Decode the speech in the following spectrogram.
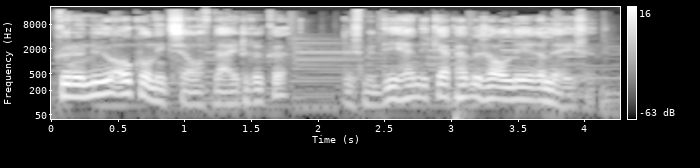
kunnen nu ook al niet zelf bijdrukken, dus met die handicap hebben ze al leren leven.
